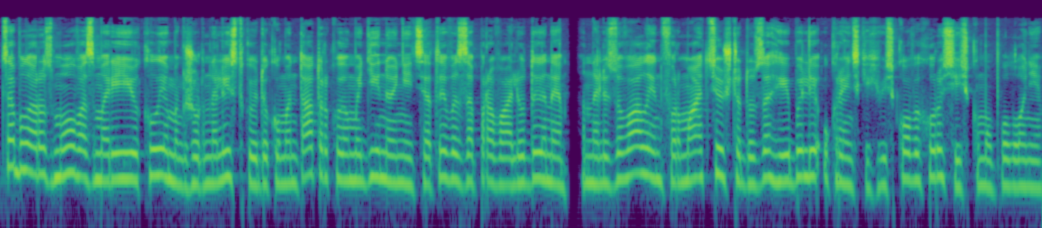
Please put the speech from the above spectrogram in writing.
Це була розмова з Марією Климик, журналісткою, документаторкою медійної ініціативи за права людини. Аналізували інформацію щодо загибелі українських військових у російському полоні.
